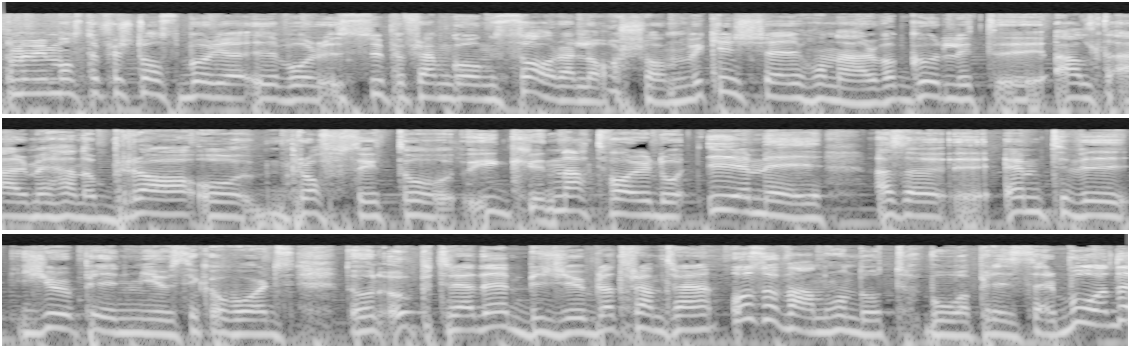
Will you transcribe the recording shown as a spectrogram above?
Ja, men vi måste förstås börja i vår superframgång Sara Larsson. Vilken tjej hon är, vad gulligt eh, allt är med henne och bra och proffsigt. Och i natt var det då EMA, alltså eh, MTV European Music Awards då hon uppträdde, bejublat framträdande och så vann hon då två priser. Både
